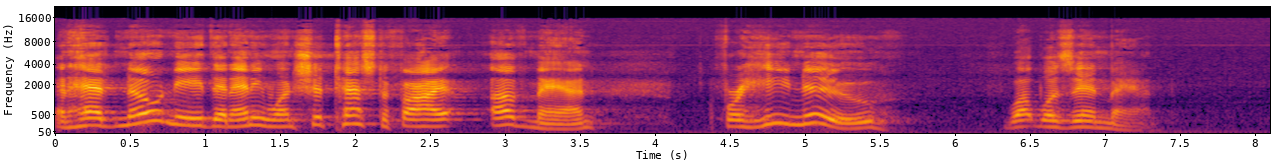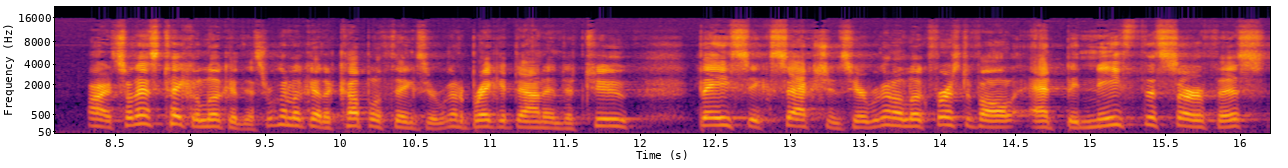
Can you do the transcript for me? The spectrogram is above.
and had no need that anyone should testify of man, for he knew what was in man. All right, so let's take a look at this. We're going to look at a couple of things here. We're going to break it down into two basic sections here. We're going to look, first of all, at beneath the surface,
